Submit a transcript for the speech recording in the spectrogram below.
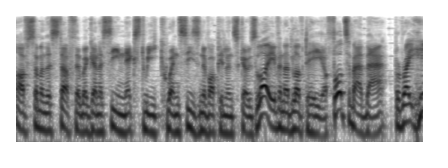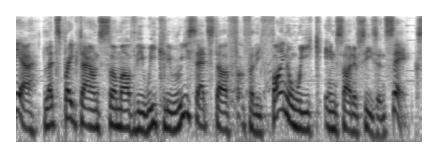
of some of the stuff that we're going to see next week when Season of Opulence goes live, and I'd love to hear your thoughts about that. But right here, let's break down some of the weekly reset stuff for the final week inside of Season 6.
